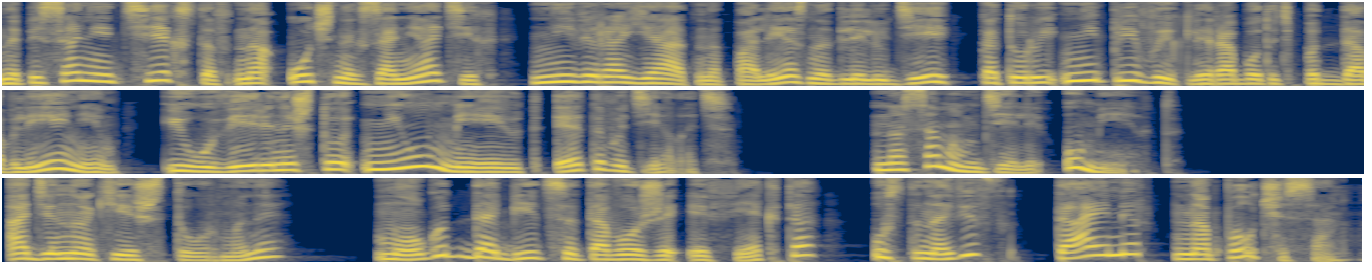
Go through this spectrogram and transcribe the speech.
Написание текстов на очных занятиях невероятно полезно для людей, которые не привыкли работать под давлением и уверены, что не умеют этого делать на самом деле умеют. Одинокие штурманы могут добиться того же эффекта, установив таймер на полчаса.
